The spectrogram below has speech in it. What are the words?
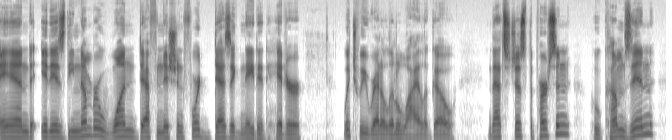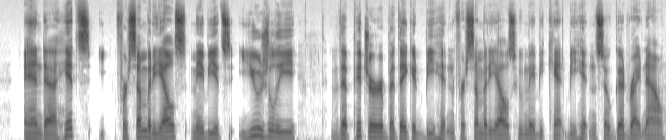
and it is the number one definition for designated hitter, which we read a little while ago. That's just the person who comes in and uh, hits for somebody else. Maybe it's usually the pitcher, but they could be hitting for somebody else who maybe can't be hitting so good right now.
